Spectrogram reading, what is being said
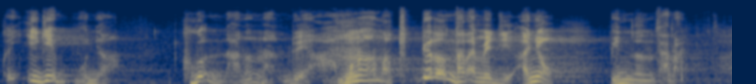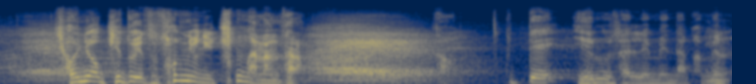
그 이게 뭐냐? 그건 나는 안 돼. 아무나 하나 특별한 사람이지. 아니요. 믿는 사람. 전혀 기도에서 성령이 충만한 사람. 자, 그때 예루살렘에 나가면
